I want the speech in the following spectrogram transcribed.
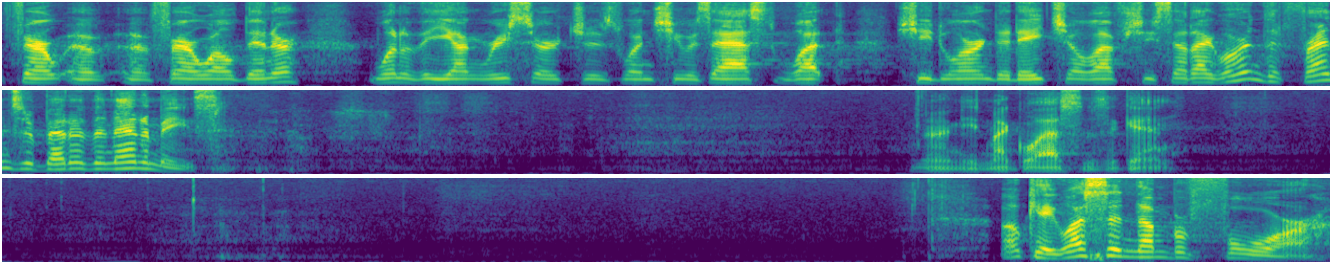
fare, uh, uh, farewell dinner, one of the young researchers, when she was asked what she'd learned at HLF, she said, I learned that friends are better than enemies. I need my glasses again. Okay, lesson number four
